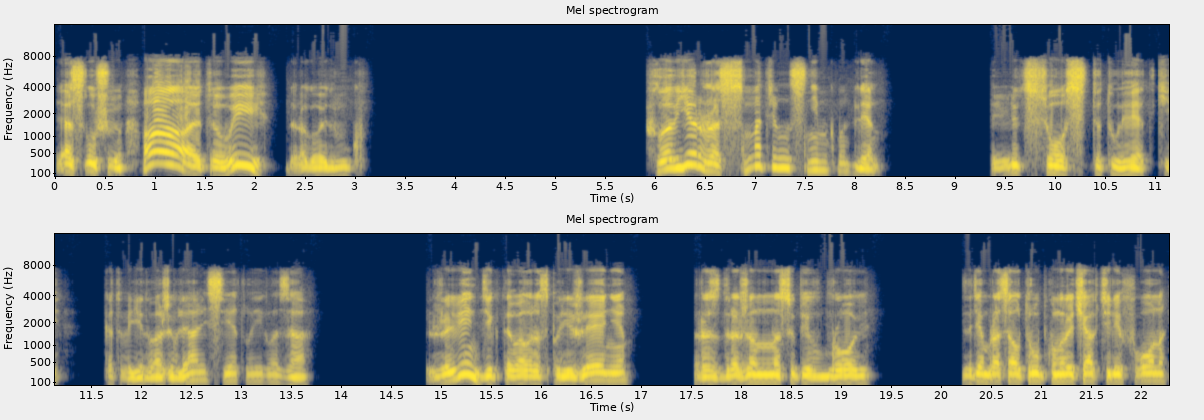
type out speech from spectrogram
я слушаю. А, это вы, дорогой друг?» Флавьер рассматривал снимок Мадлен. лицо статуэтки, которые едва оживляли светлые глаза. Живин диктовал распоряжение, раздраженно насупив брови, затем бросал трубку на рычаг телефона,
